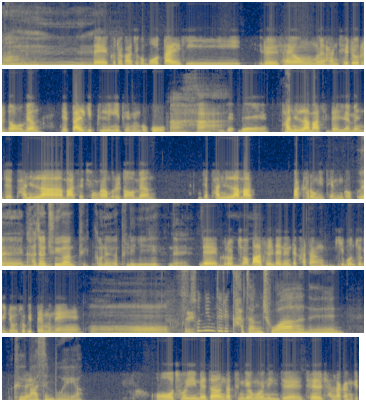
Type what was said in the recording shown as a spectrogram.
아. 예. 네, 그래가지고 뭐 딸기를 사용을 한 재료를 넣으면 이제 딸기 filling이 되는 거고, 아하. 이제 네 바닐라 맛을 내려면 이제 바닐라 맛의 첨가물을 넣으면 이제 바닐라 맛 마카롱이 되는 거고요. 네, 음. 가장 중요한 피- 거네요, filling이. 네. 네, 그렇죠. 음. 맛을 내는데 가장 기본적인 요소기 때문에 어. 그럼 네. 손님들이 가장 좋아하는 그 네. 맛은 뭐예요? 어 저희 매장 같은 경우에는 이제 제일 잘 나가는 게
